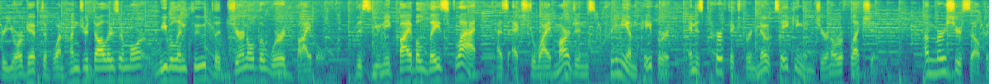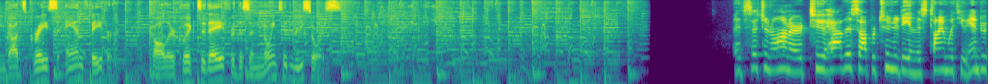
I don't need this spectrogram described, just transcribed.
For your gift of $100 or more, we will include the Journal the Word Bible. This unique Bible lays flat, has extra wide margins, premium paper, and is perfect for note taking and journal reflection. Immerse yourself in God's grace and favor. Call or click today for this anointed resource. It's such an honor to have this opportunity and this time with you. Andrew,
